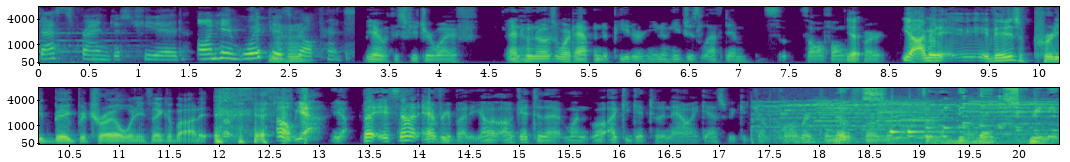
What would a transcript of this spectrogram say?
best friend just cheated on him with his Mhm. girlfriend. Yeah, with his future wife. And who knows what happened to Peter? You know, he just left him. It's, it's all falling Yeah. apart. Yeah, I mean, if it is a pretty big betrayal when you think about it. Oh, yeah, yeah. But it's not everybody. I'll, I'll get to that one. Well, I could get to it now, I guess. We could jump forward to notes from from a midnight screening.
